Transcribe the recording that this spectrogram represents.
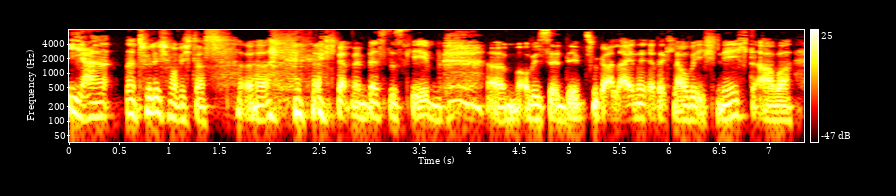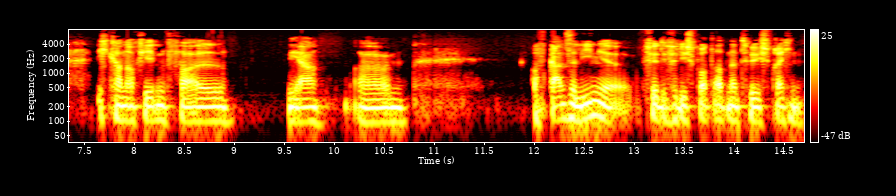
Ja, natürlich hoffe ich das. Äh, ich werde mein Bestes geben. Ähm, ob ich es in dem Zug alleine rette, glaube ich nicht. Aber ich kann auf jeden Fall, ja, ähm, auf ganzer Linie für die, für die Sportart natürlich sprechen.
